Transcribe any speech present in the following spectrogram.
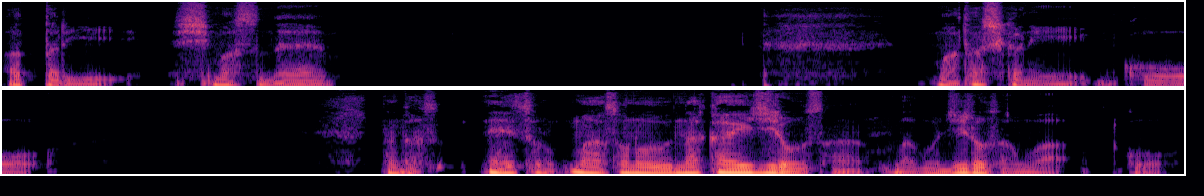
あったりしますね。まあ、確かに、こう、なんか、ね、その、まあ、その中井二郎さん、まあ、二郎さんは、こう、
